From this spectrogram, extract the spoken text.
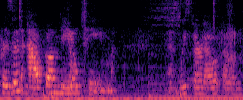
Prison Alpha Meal Team. And we start out um,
